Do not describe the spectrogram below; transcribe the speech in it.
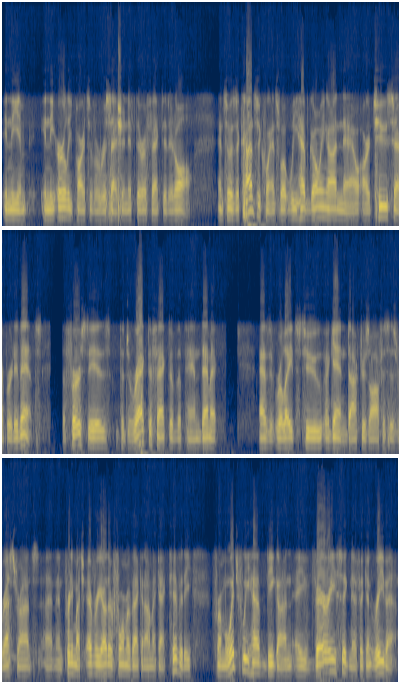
in the in the early parts of a recession if they're affected at all. And so as a consequence what we have going on now are two separate events. The first is the direct effect of the pandemic as it relates to again doctors offices restaurants and, and pretty much every other form of economic activity from which we have begun a very significant rebound.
